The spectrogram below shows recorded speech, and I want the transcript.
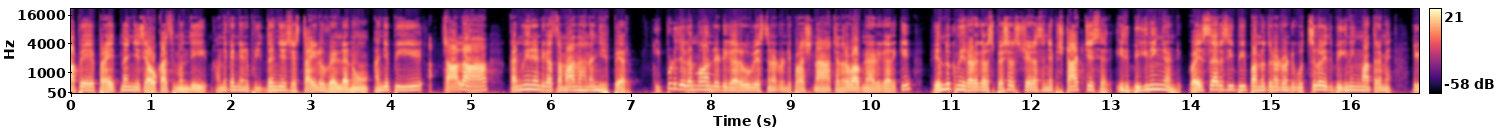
ఆపే ప్రయత్నం చేసే అవకాశం ఉంది. అందుకని నేను ఇప్పుడు యుద్ధం చేసే స్థాయిలో వెళ్ళను అని చెప్పి చాలా కన్వీనియంట్గా సమాధానం చెప్పారు. ఇప్పుడు జగన్మోహన్ రెడ్డి గారు వేస్తున్నటువంటి ప్రశ్న చంద్రబాబు నాయుడు గారికి ఎందుకు మీరు అడగారు? స్పెషల్ స్టేటస్ అని చెప్పి స్టార్ట్ చేశారు. ఇది బిగినింగ్ అండి. వైఎస్ఆర్సీపీ పన్నుతున్నటువంటి ఉచ్చులో ఇది బిగినింగ్ మాత్రమే. ఇక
